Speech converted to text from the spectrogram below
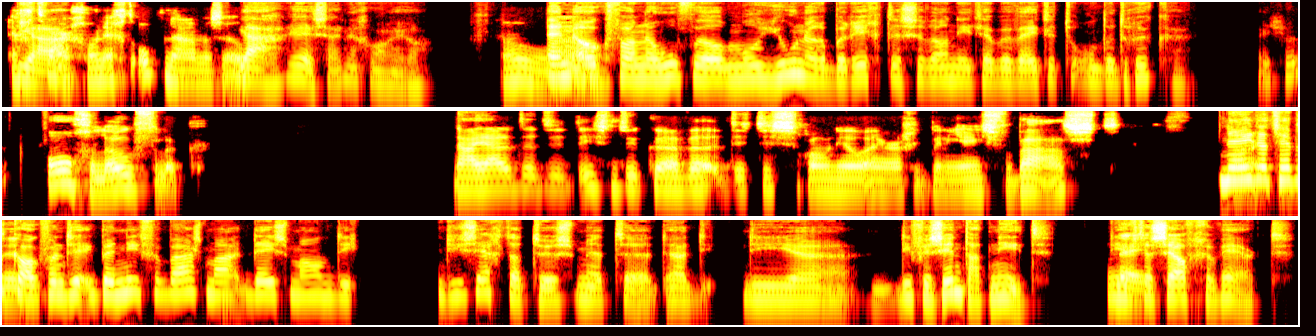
ja, gewoon echt opnames ook. ja, ja, zijn er gewoon, joh. Oh En ook van eh, hoeveel miljoenen berichten ze wel niet hebben weten te onderdrukken. Weet je? ongelooflijk. Nou ja, dit, is natuurlijk, eh, wel, dit is gewoon heel erg, ik ben niet eens verbaasd. Nee, Maar dat heb ik ook. Want ik ben niet verbaasd, maar deze man die, die zegt dat dus met, die, die, eh, die verzint dat niet. Die heeft er zelf gewerkt.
